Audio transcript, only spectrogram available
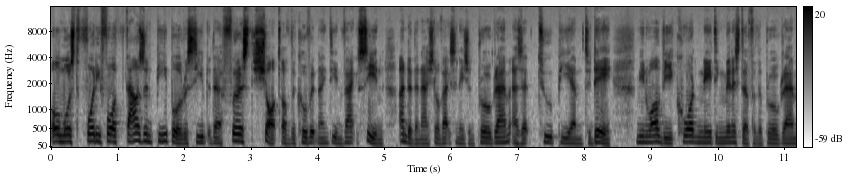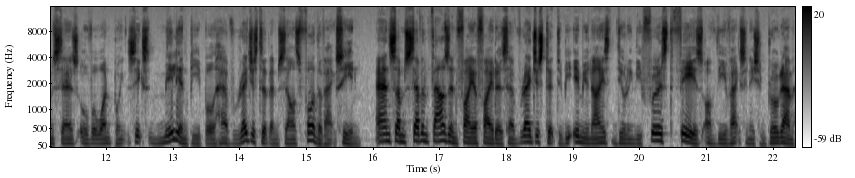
Almost 44,000 people received their first shot of the COVID 19 vaccine under the National Vaccination Program as at 2 pm today. Meanwhile, the coordinating minister for the program says over 1.6 million people have registered themselves for the vaccine. And some 7,000 firefighters have registered to be immunized during the first phase of the vaccination program.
